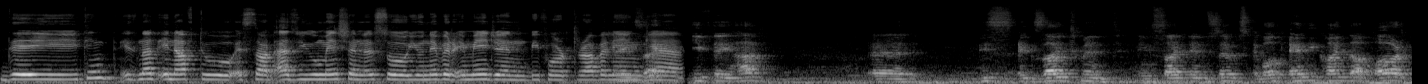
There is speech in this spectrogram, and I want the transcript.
they think it's not enough to start. As you mentioned, also you never imagine before traveling. Yeah. If they have uh, this excitement inside themselves about any kind of art,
